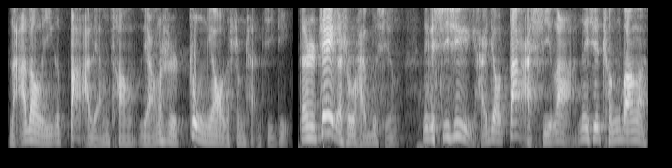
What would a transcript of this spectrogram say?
拿到了一个大粮仓，粮食重要的生产基地。但是这个时候还不行，那个西西里还叫大希腊，那些城邦啊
